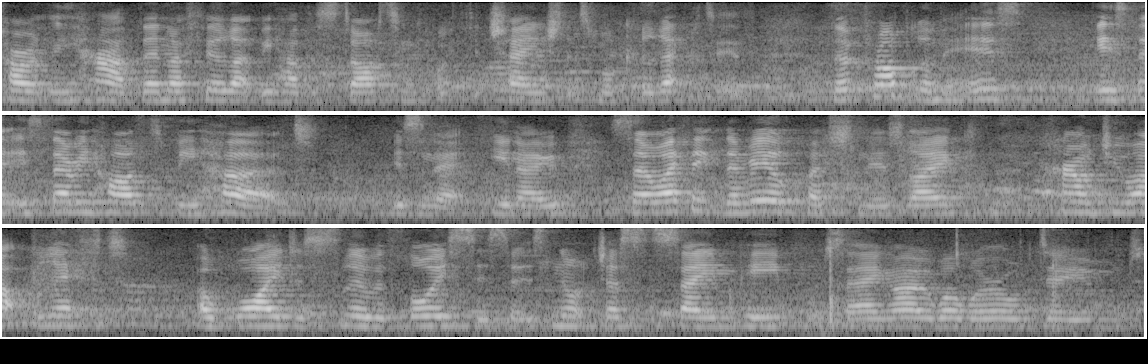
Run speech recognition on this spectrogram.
currently have, then I feel like we have a starting point for change that's more collective. The problem is, is that it's very hard to be heard, isn't it? You know, so I think the real question is like, how do you uplift a wider slew of voices so it's not just the same people saying, oh, well, we're all doomed.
